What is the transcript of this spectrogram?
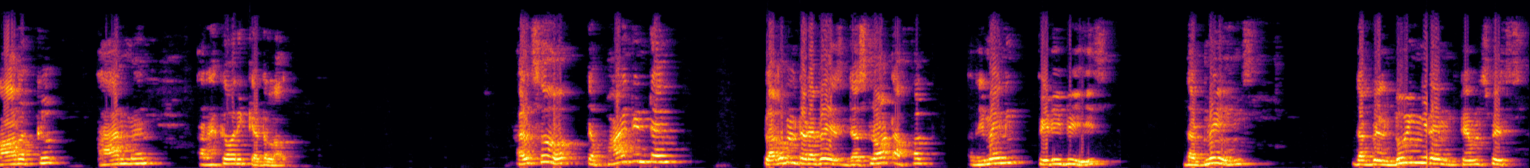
Oracle RMAN recovery catalog. Also, the point in time pluggable database does not affect remaining PDBs. That means that will doing a table space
